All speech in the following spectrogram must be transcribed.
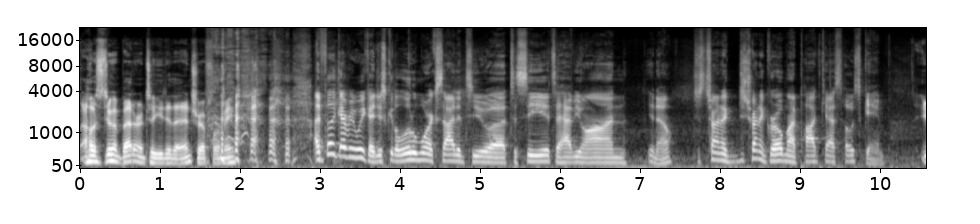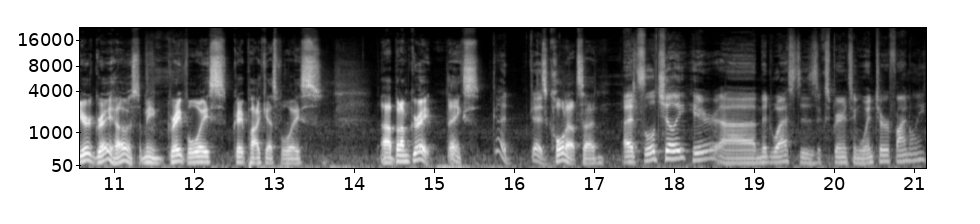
I was doing better until you did that intro for me. I feel like every week I just get a little more excited to uh, to see you, to have you on. You know, just trying to just trying to grow my podcast host game. You're a great host. I mean, great voice, great podcast voice. Uh, but I'm great. Thanks. Good, good. It's cold outside. Uh, it's a little chilly here. Uh, Midwest is experiencing winter finally.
